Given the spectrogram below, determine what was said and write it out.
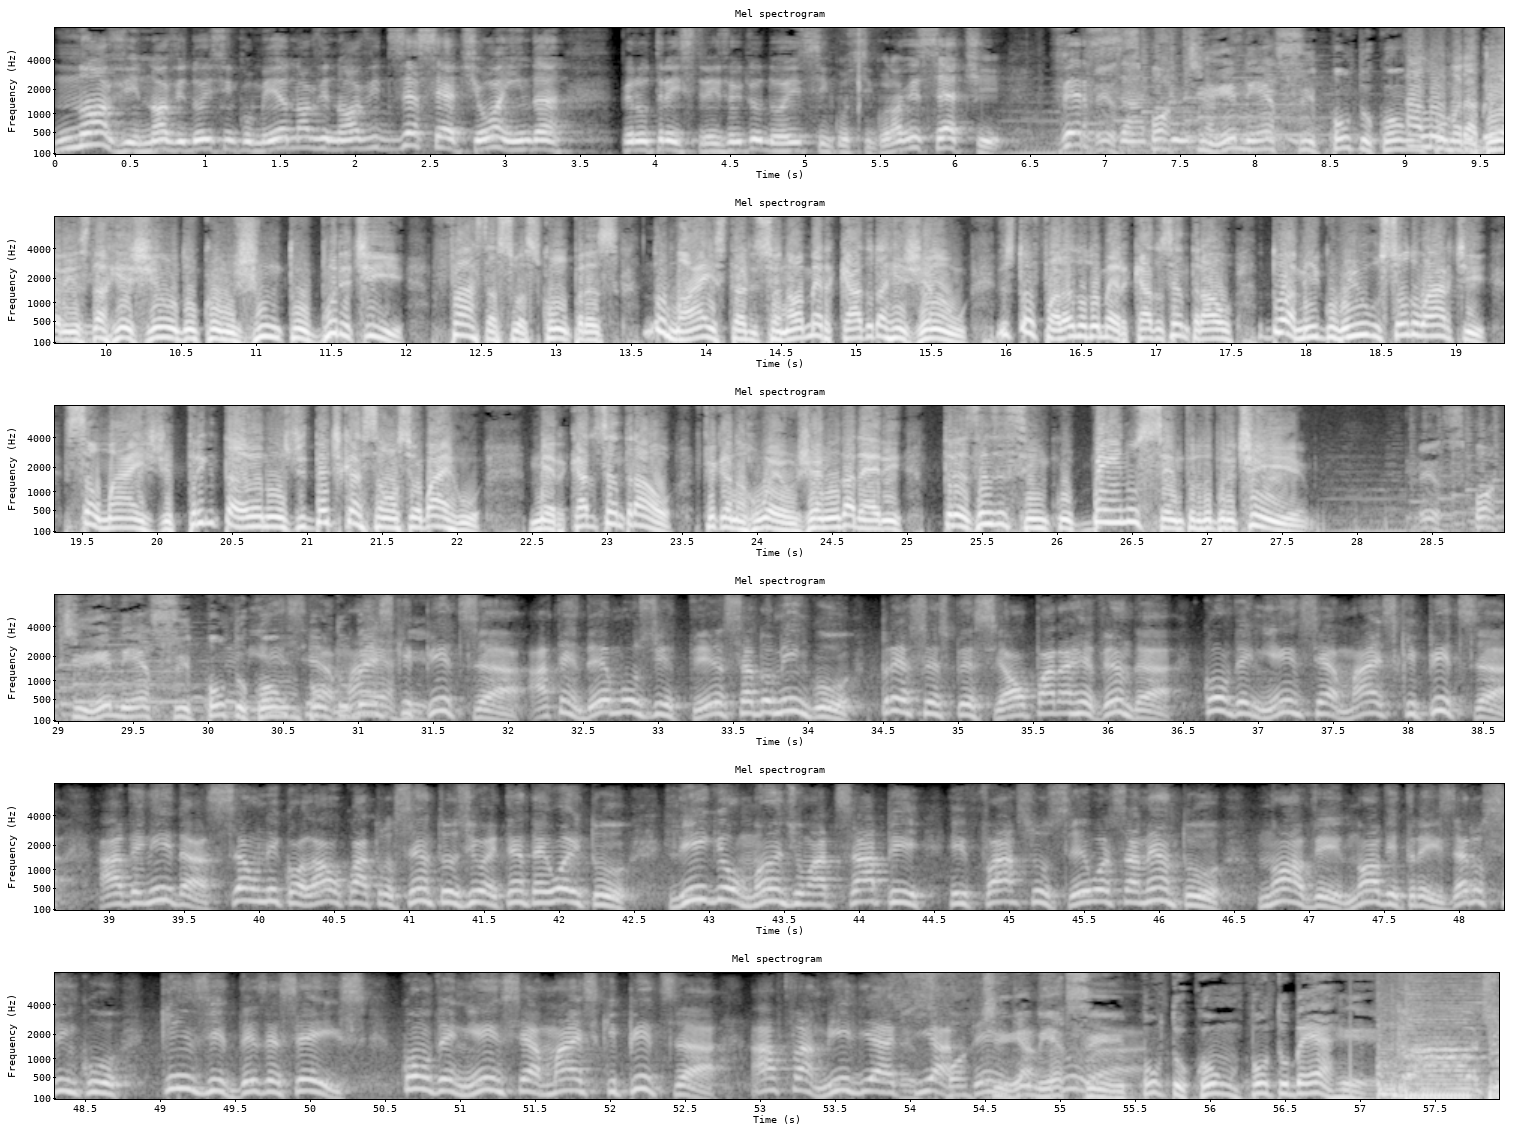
992569917 ou ainda pelo 3382-5597. Esportems.com. Alô, moradores da região do Conjunto Buriti. Faça suas compras no mais tradicional mercado da região. Estou falando do Mercado Central, do amigo Wilson Duarte. São mais de 30 anos de dedicação ao seu bairro. Mercado Central fica na rua Eugênio Daneri, 305, bem no centro do Buriti. esportems.com.br Mais que pizza, atendemos de terça a domingo. Preço especial para revenda. Conveniência mais que pizza. Avenida São Nicolau 488. Ligue ou mande um WhatsApp e faça o seu orçamento. 99305 1516. Conveniência mais que pizza. A família que atende a sua. Cláudio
